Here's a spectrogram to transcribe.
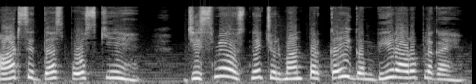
आठ से दस पोस्ट किए हैं, जिसमें उसने सलमान पर कई गंभीर आरोप लगाए हैं।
